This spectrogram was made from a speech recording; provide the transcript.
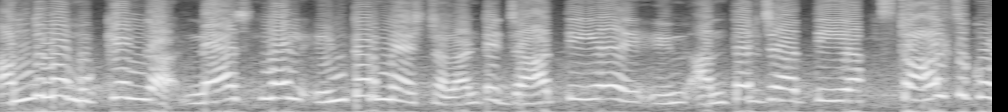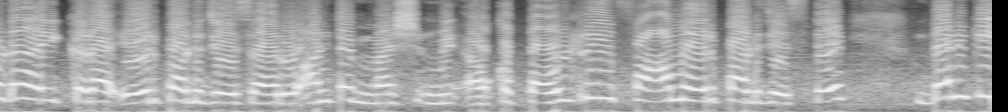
అందులో ముఖ్యంగా నేషనల్ ఇంటర్నేషనల్ అంటే జాతీయ ఇన్- అంతర్జాతీయ స్టాల్స్ కూడా ఇక్కడ ఏర్పాటు చేశారు. అంటే ఒక పౌల్ట్రీ ఫామ్ ఏర్పాటు చేస్తే దానికి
